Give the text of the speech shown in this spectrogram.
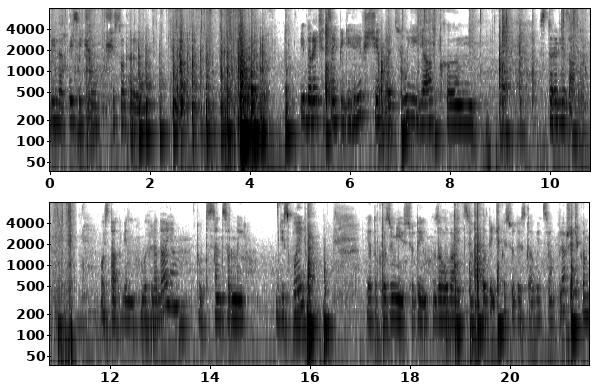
біля 1600 гривень. І, до речі, цей підігрів ще працює як ем, стерилізатор. Ось так він виглядає. Тут сенсорний дисплей. Я так розумію, сюди заливається водичка, сюди ставиться пляшечка,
